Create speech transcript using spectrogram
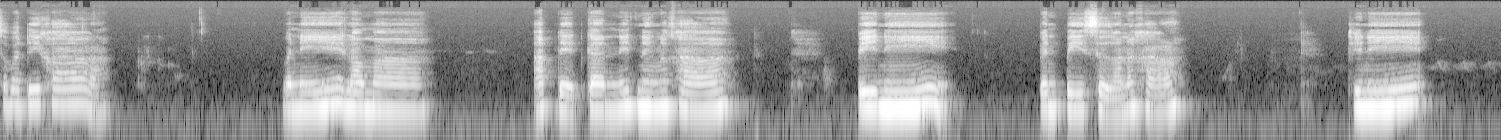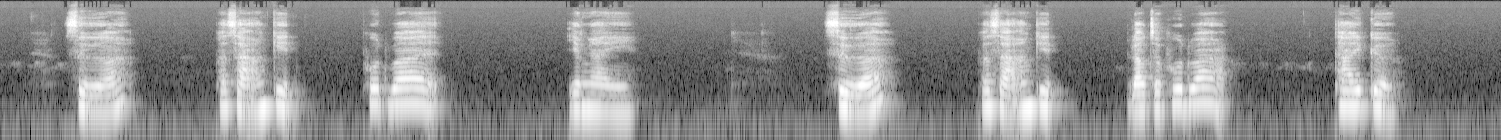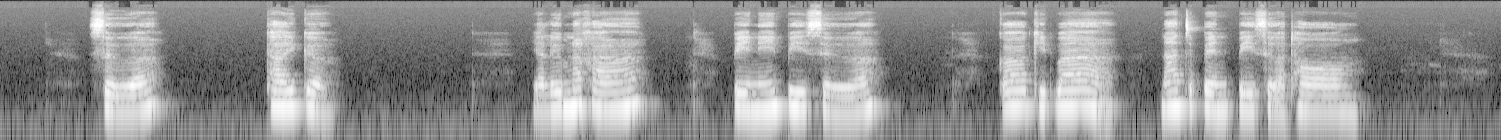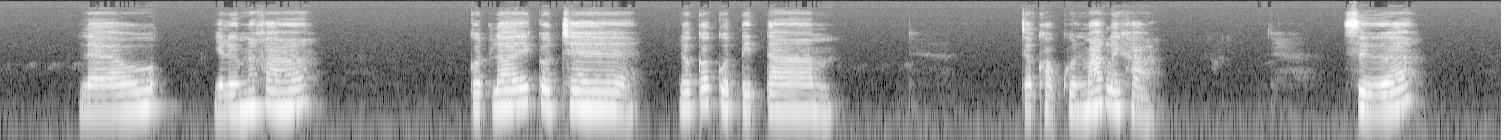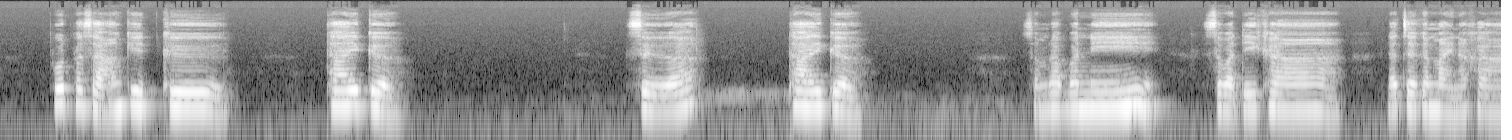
สวัสดีค่ะ วันนี้เรามาอัปเดตกันนิดนึงนะคะ ปีนี้เป็นปีเสือนะคะ ทีนี้ เสือ ภาษาอังกฤษ พูดว่า ยังไง เสือ ภาษาอังกฤษ เราจะพูดว่า tiger เสือ tiger อย่าลืมนะคะ ปีนี้ปีเสือ ก็คิดว่าน่าจะเป็นปีเสือทอง แล้วอย่าลืมนะคะ กดไลค์ กดแชร์ แล้วก็กดติดตาม จะขอบคุณมากเลยค่ะ เสือ พูดภาษาอังกฤษคือ tiger เสือ tiger สำหรับวันนี้ สวัสดีค่ะ แล้วเจอกันใหม่นะคะ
